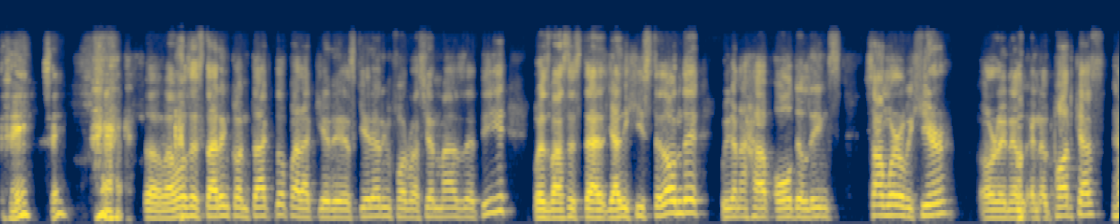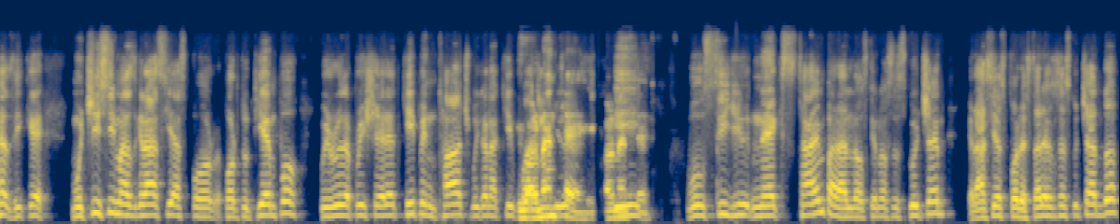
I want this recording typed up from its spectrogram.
Sí, sí. vamos a estar en contacto para quienes quieran información más de ti. Pues vas a estar, ya dijiste dónde. We're going to have all the links somewhere over here or en el, en el podcast. Así que muchísimas gracias por, por tu tiempo. We really appreciate it. Keep in touch. We're going to keep Igualmente, igualmente. We'll see you next time para los que nos escuchan. Gracias por estar escuchando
